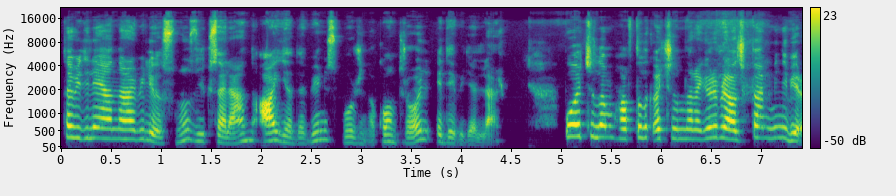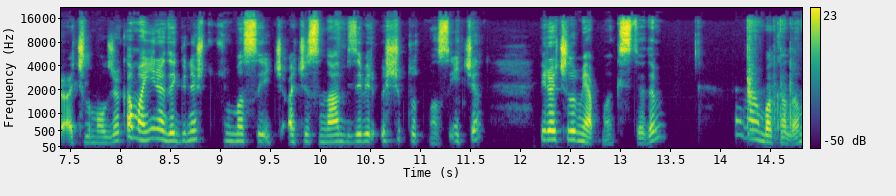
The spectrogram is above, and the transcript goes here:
Tabi dileyenler biliyorsunuz yükselen ay ya da venüs burcunu kontrol edebilirler. Bu açılım haftalık açılımlara göre birazcık daha mini bir açılım olacak ama yine de güneş tutulması açısından bize bir ışık tutması için bir açılım yapmak istedim. Hemen bakalım.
